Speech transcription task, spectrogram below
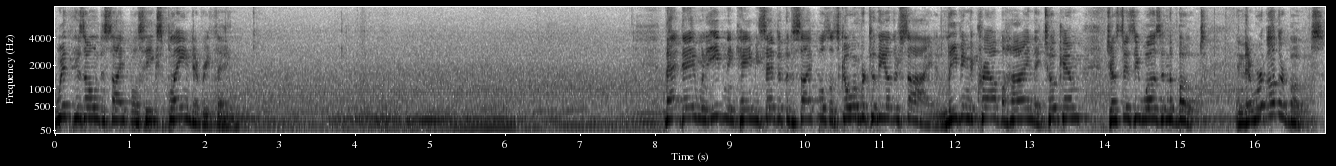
with his own disciples, he explained everything. Day, when evening came, he said to the disciples, Let's go over to the other side. And leaving the crowd behind, they took him just as he was in the boat. And there were other boats.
